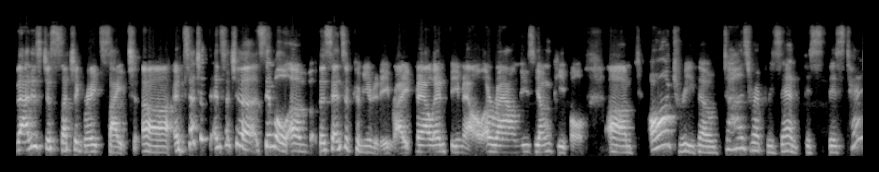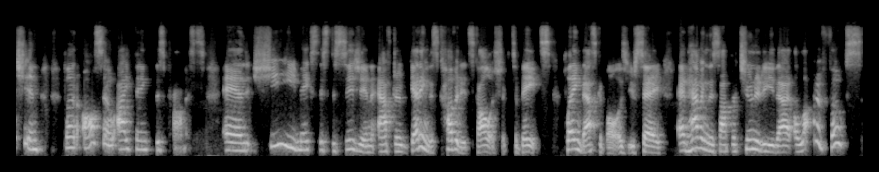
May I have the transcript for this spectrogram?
that is just such a great sight uh, and such a and such a symbol of the sense of community right? Male and female around these young people. Um, audrey though does represent this this tension but also i think this promise and she makes this decision after getting this coveted scholarship to Bates, playing basketball, as you say, and having this opportunity that a lot of folks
